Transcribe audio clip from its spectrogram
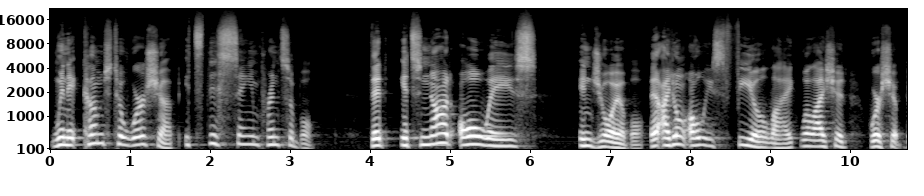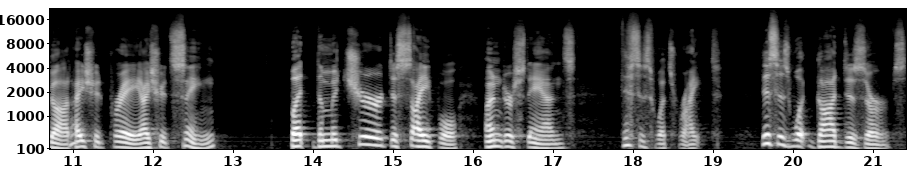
When it comes to worship, it's this same principle that it's not always enjoyable. I don't always feel like, well, I should worship God, I should pray, I should sing. But the mature disciple understands this is what's right. This is what God deserves.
